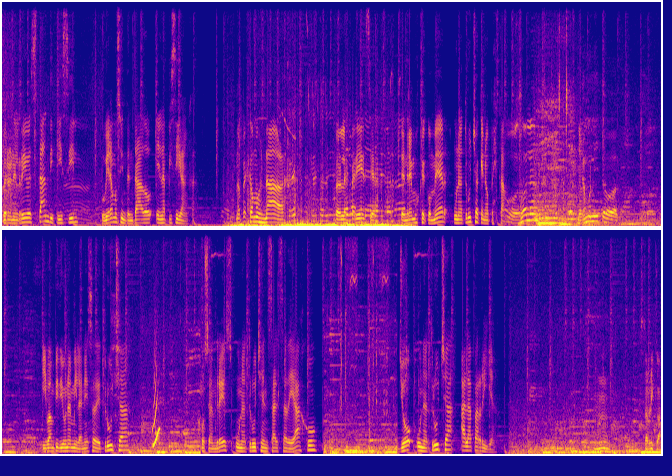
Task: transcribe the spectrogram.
Pero en el río es tan difícil, hubiéramos intentado en la piscigranja. No pescamos nada, pero la experiencia. Tendremos que comer una trucha que no pescamos. Hola. Qué bonito. Iván pidió una milanesa de trucha. José Andrés una trucha en salsa de ajo. Yo una trucha a la parrilla. Mm, está rica.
